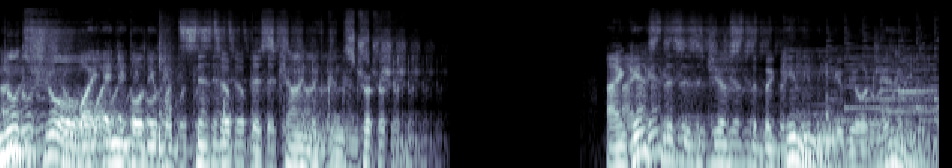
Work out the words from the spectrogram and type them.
not sure why anybody would set up this kind of construction. I guess this is just the beginning of your journey.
